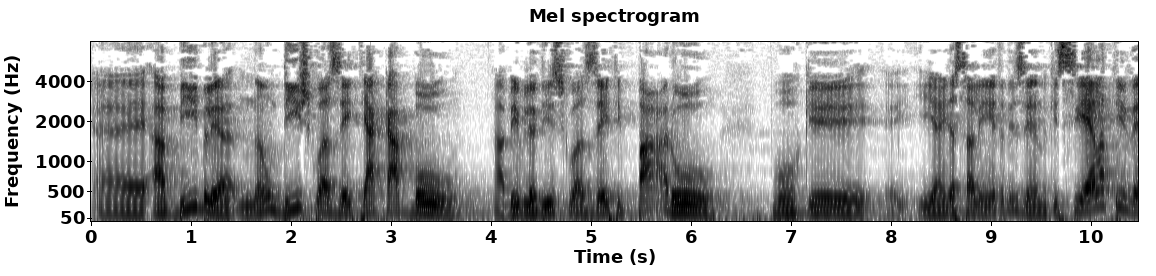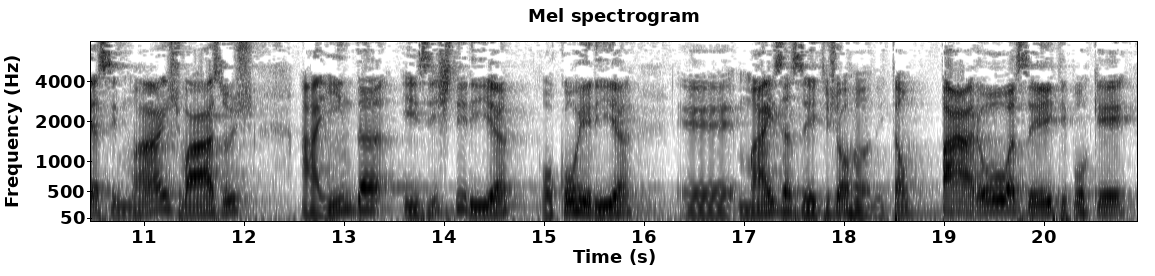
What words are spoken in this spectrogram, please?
É, a Bíblia não diz que o azeite acabou. A Bíblia diz que o azeite parou. Porque, e ainda salienta dizendo que se ela tivesse mais vasos, ainda existiria, ocorreria é, mais azeite jorrando. Então, parou o azeite porque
